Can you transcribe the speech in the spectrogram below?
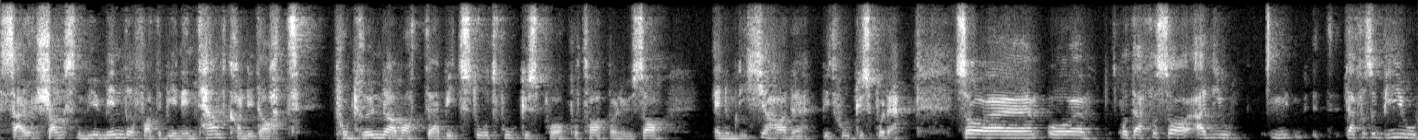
så er sjansen mye mindre for at det blir en internkandidat pga. at det er blitt stort fokus på, på tapene i USA, enn om det ikke hadde blitt fokus på det. Så, eh, og, og, derfor så er det jo Derfor så blir jo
